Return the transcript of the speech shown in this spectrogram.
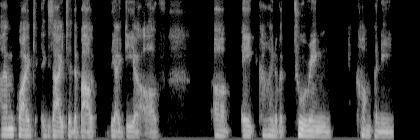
I'm quite excited about the idea of uh, a kind of a touring company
